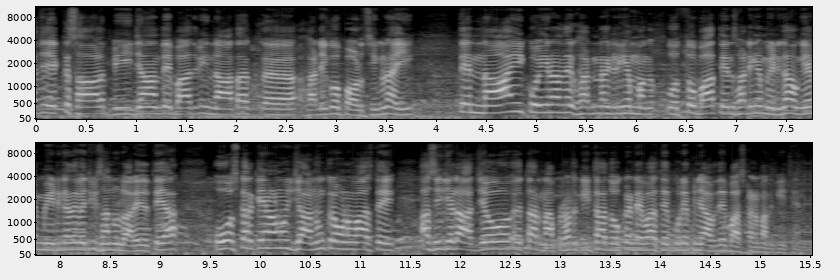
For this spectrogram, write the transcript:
ਅੱਜ 1 ਸਾਲ ਬੀਤ ਜਾਣ ਦੇ ਬਾਅਦ ਵੀ ਨਾ ਤਾਂ ਅ, ਸਾਡੀ ਕੋਈ ਪਾਲਿਸੀ ਬਣਾਈ ਤੇ ਨਾ ਹੀ ਕੋਈ ਇਹਨਾਂ ਦੇ ਸਾਡੇ ਨਾਲ ਜਿਹੜੀਆਂ ਮੰਗ ਉਸ ਤੋਂ ਬਾਅਦ ਤਿੰਨ ਸਾਡੀਆਂ ਮੀਟਿੰਗਾਂ ਹੋ ਗਈਆਂ ਮੀਟਿੰਗਾਂ ਦੇ ਵਿੱਚ ਵੀ ਸਾਨੂੰ ਲਾਰੇ ਦਿੱਤੇ ਆ। ਉਸ ਕਰਕੇ ਇਹਨਾਂ ਨੂੰ ਜਾਣੂ ਕਰਾਉਣ ਵਾਸਤੇ ਅਸੀਂ ਜਿਹੜਾ ਅੱਜ ਉਹ ਧਰਨਾ ਪ੍ਰਦਰਸ਼ਨ ਕੀਤਾ 2 ਘੰਟੇ ਵਾਸਤੇ ਪੂਰੇ ਪੰਜਾਬ ਦੇ ਬੱਸ ਸਟੈਂਡ ਬੰਦ ਕੀਤੇ ਨੇ।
